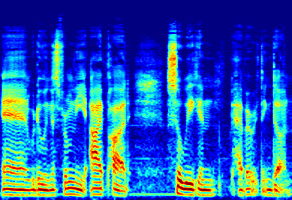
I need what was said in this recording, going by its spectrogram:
and we're doing this from the iPod so we can have everything done.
